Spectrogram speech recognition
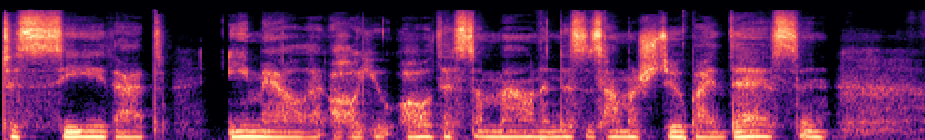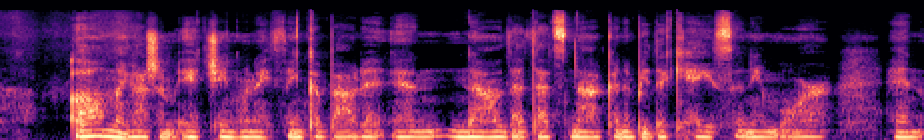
to see that email that oh you owe this amount and this is how much due by this and oh my gosh i'm itching when i think about it. And now that that's not going to be the case anymore and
